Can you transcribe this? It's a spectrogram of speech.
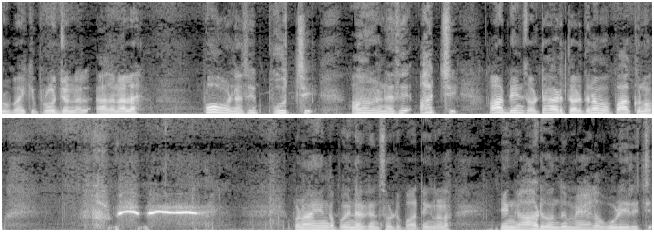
ரூபாய்க்கு ப்ரோஜனம் இல்லை. அதனால் போனது போச்சு ஆனது ஆச்சு அப்படின்னு சொல்லிட்டு அடுத்து அடுத்து நம்ம பார்க்கணும். இப்போ நான் எங்கே போயின்னு இருக்கேன்னு சொல்லிட்டு பார்த்தீங்களன்னா எங்கள் ஆடு வந்து மேலே ஓடிருச்சு.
